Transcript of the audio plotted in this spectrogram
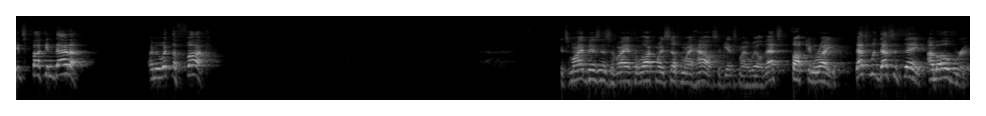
It's fucking data. I mean, what the fuck? It's my business if I have to lock myself in my house against my will. That's fucking right. That's what. That's the thing. I'm over it.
